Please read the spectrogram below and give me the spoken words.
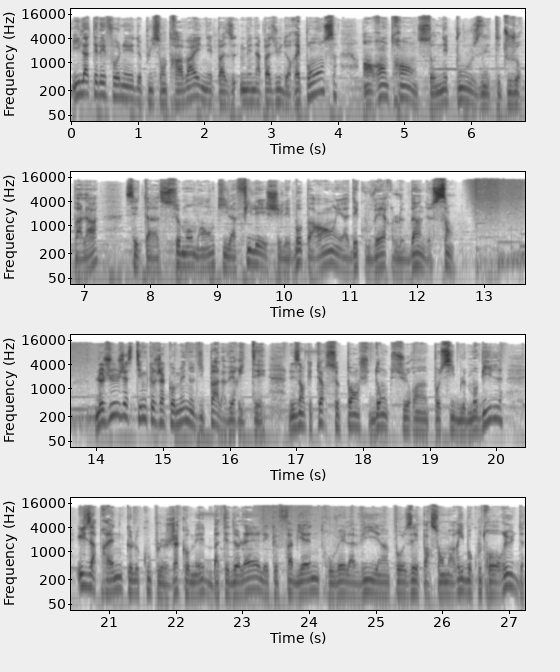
Il a téléphoné depuis son travail, mais n'a pas eu de réponse. En rentrant, son épouse n'était toujours pas là. C'est à ce moment qu'il a filé chez les beaux-parents et a découvert le bain de sang. Le juge estime que Jacomet ne dit pas la vérité. Les enquêteurs se penchent donc sur un possible mobile. Ils apprennent que le couple Jacomet battait de l'aile et que Fabienne trouvait la vie imposée par son mari beaucoup trop rude.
